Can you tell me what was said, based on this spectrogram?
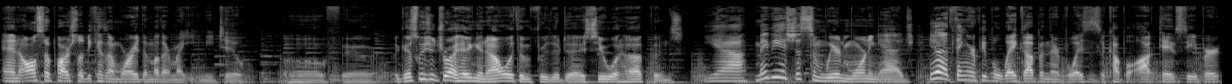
and also partially because I'm worried the mother might eat me too. Oh, fair. I guess we should try hanging out with him for the day, see what happens. Yeah, maybe it's just some weird morning edge. You know that thing where people wake up and their voice is a couple octaves deeper?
